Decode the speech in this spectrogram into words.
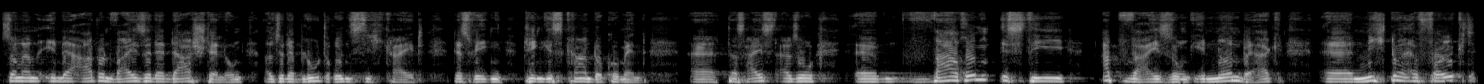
sondern in der Art und Weise der Darstellung, also der Blutrünstigkeit. Deswegen Genghis Khan Dokument. Äh, das heißt also, äh, warum ist die Abweisung in Nürnberg äh, nicht nur erfolgt,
